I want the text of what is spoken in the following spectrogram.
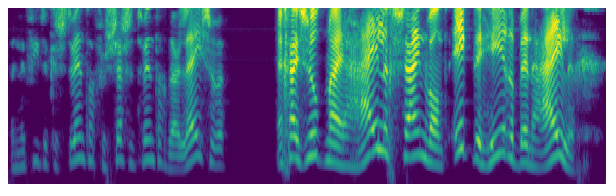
In Leviticus 20, vers 26, daar lezen we. En gij zult mij heilig zijn, want ik, de Heere, ben heilig.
